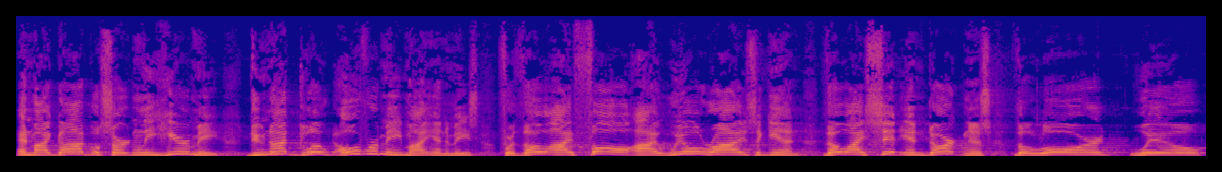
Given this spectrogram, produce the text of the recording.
and my God will certainly hear me. Do not gloat over me, my enemies, for though I fall, I will rise again. Though I sit in darkness, the Lord will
